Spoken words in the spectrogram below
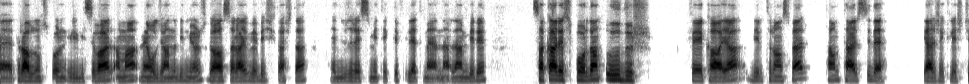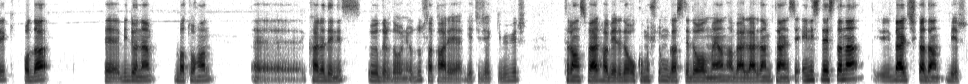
E, Trabzonspor'un ilgisi var ama ne olacağını bilmiyoruz. Galatasaray ve Beşiktaş'ta henüz resmi teklif iletmeyenlerden biri. Sakarya Spor'dan Iğdır FK'ya bir transfer tam tersi de gerçekleşecek. O da e, bir dönem Batuhan e, Karadeniz Iğdır'da oynuyordu. Sakarya'ya geçecek gibi bir transfer haberi de okumuştum. Gazetede olmayan haberlerden bir tanesi. Enis Destan'a e, Belçika'dan bir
